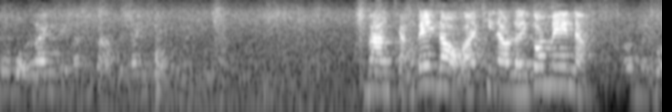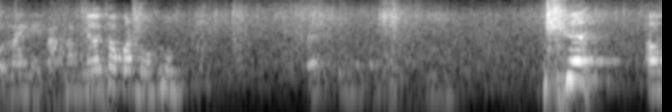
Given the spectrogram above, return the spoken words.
Mua bộ lanh để bán xả bộ lanh rẻ Vàng trắng đen đỏ à, chị nào lấy comment nào Còn mấy bộ lanh này bán 50 Nếu cho con bộ thun Đấy, Ơi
